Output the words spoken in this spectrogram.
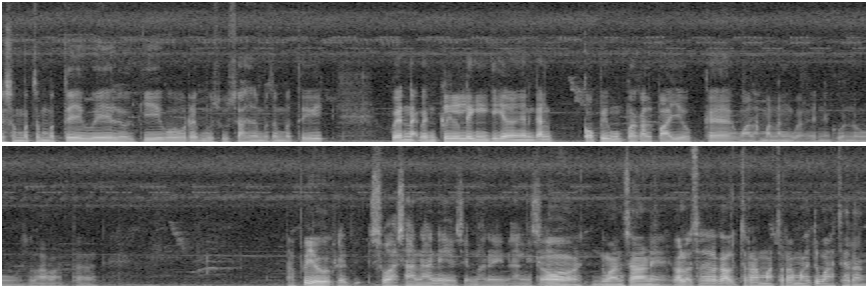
Ya sempet sempet dewe lho iki uripmu susah sempet sempet iki kowe nek kowe keliling iki kan kan kopimu bakal payu ke malah meneng wae ning kono selawatan tapi yo berarti suasananya ya sih marahin nangis. Oh nuansa nih kalau saya kalau ceramah-ceramah itu mah jarang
